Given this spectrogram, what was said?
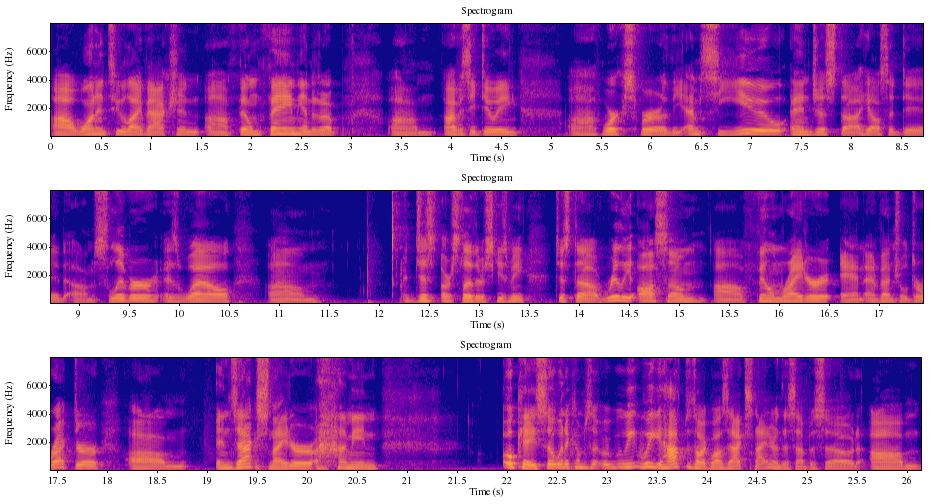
uh, 1 and 2 live action uh, film fame. He ended up um, obviously doing uh, works for the MCU and just uh, he also did um, Sliver as well. Um, just or Slither, excuse me, just a really awesome uh, film writer and eventual director. Um, and Zack Snyder, I mean, okay, so when it comes to we, we have to talk about Zack Snyder in this episode. Um,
